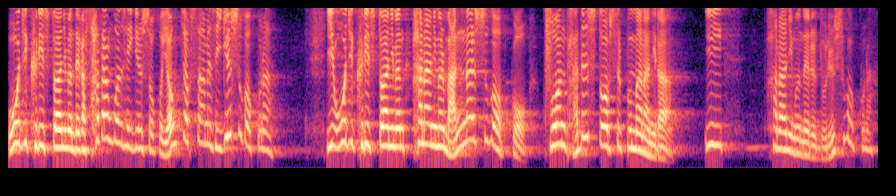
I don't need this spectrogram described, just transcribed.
오직 그리스도 아니면 내가 사단 권세 이길 수 없고 영적 싸움에서 이길 수가 없구나. 이 오직 그리스도 아니면 하나님을 만날 수가 없고 구원 받을 수도 없을 뿐만 아니라 이 하나님 은혜를 누릴 수가 없구나.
